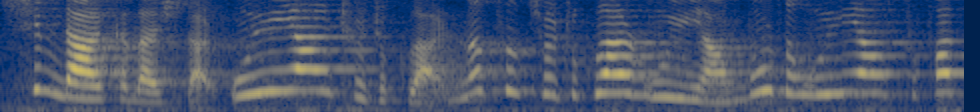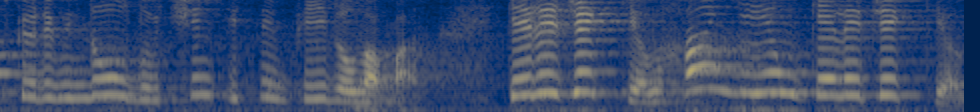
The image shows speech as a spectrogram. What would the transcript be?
Şimdi arkadaşlar uyuyan çocuklar, nasıl çocuklar uyuyan? Burada uyuyan sıfat görevinde olduğu için isim fiil olamaz. Gelecek yıl, hangi yıl? Gelecek yıl.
